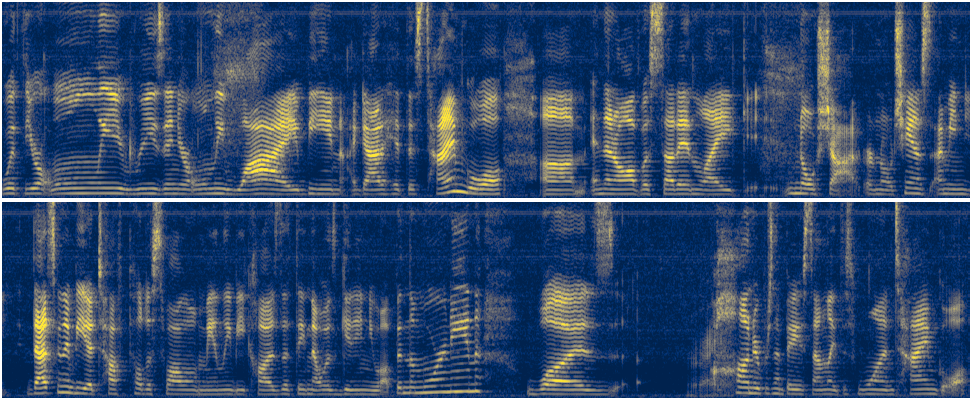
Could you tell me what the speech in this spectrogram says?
with your only reason, your only why being, I got to hit this time goal? Um, and then all of a sudden, like, no shot or no chance. I mean, that's going to be a tough pill to swallow, mainly because the thing that was getting you up in the morning was right. 100% based on like this one time goal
